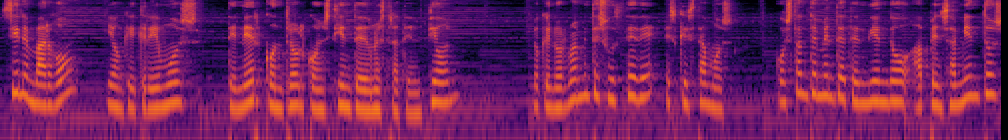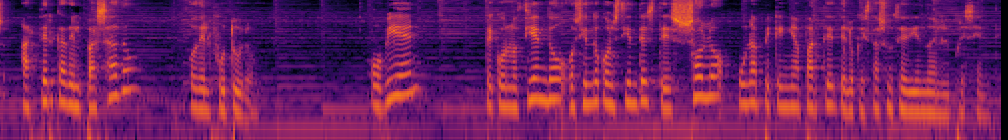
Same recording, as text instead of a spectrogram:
Sin embargo, y aunque creemos tener control consciente de nuestra atención, lo que normalmente sucede es que estamos constantemente atendiendo a pensamientos acerca del pasado o del futuro. O bien, reconociendo o siendo conscientes de solo una pequeña parte de lo que está sucediendo en el presente.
